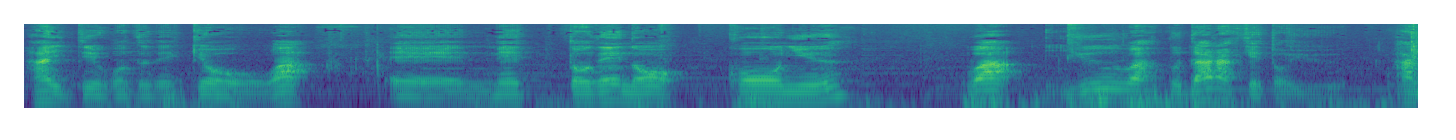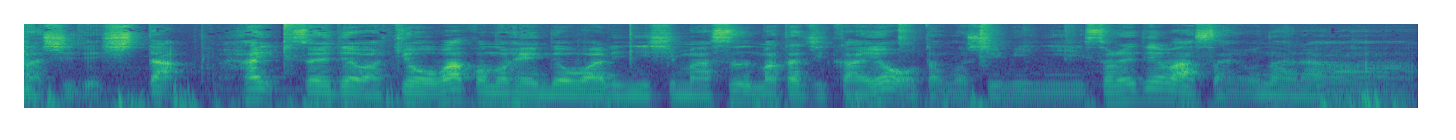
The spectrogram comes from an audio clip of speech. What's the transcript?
はいということで今日は、えーネットでの購入は誘惑だらけという話でした。はい。それでは今日はこの辺で終わりにします。また次回をお楽しみに。それではさようなら。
